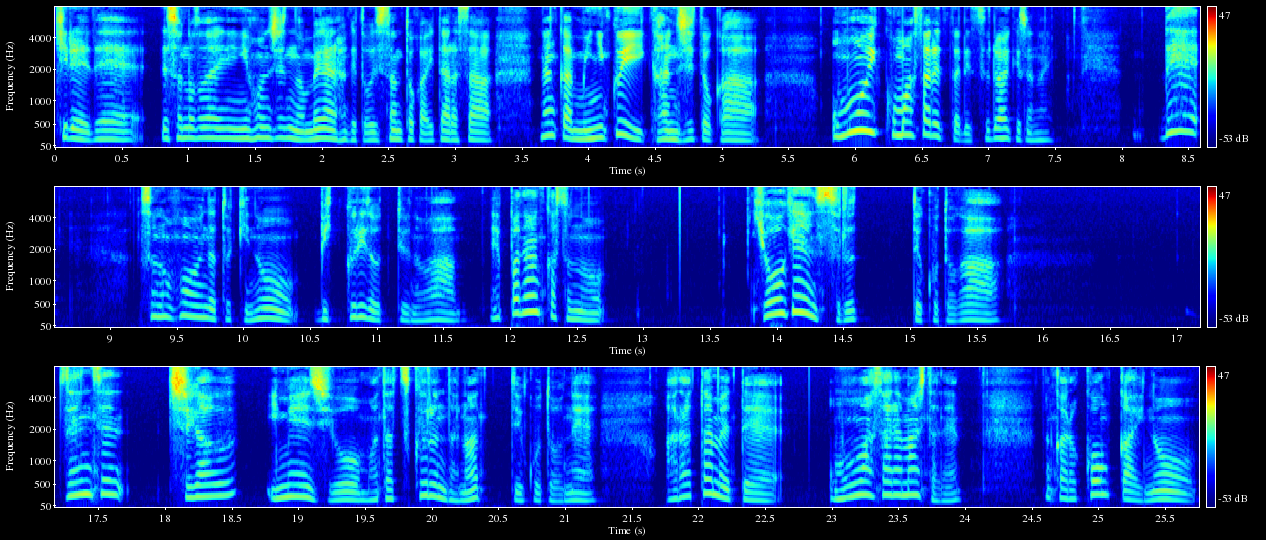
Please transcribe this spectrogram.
綺麗ででその隣に日本人の眼鏡かけたおじさんとかいたらさなんか醜い感じとか思い込まされたりするわけじゃない。でその本を読んだ時のびっくり度っていうのはやっぱなんかその表現するってことが全然違うイメージをまた作るんだなっていうことをね改めて思わされましたね。だから今回の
